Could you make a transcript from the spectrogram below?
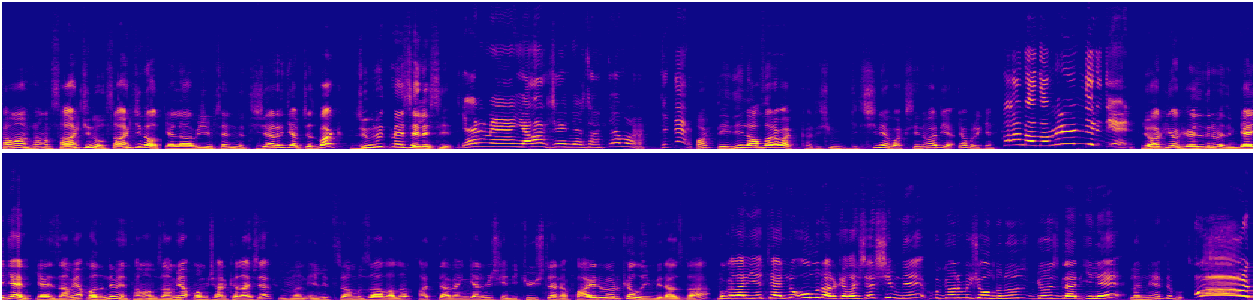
Tamam tamam sakin ol sakin ol. Gel abicim seninle ticaret yapacağız. Bak zümrüt meselesi. Gelme yalan söylüyorsun tamam mı? Git lan. Bak dediği laflara bak. Kardeşim git işine bak seni var ya. Gel buraya gel. Adamı öldürdün. Yok yok öldürmedim. Gel gel. Gel zam yapmadın değil mi? Tamam zam yapmamış arkadaşlar. Şuradan 50 liramızı alalım. Hatta ben gelmişken 2-3 tane firework alayım biraz daha. Bu kadar yeterli olur arkadaşlar. Şimdi bu görmüş olduğunuz gözler ile... Lan nerede bu? Aa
